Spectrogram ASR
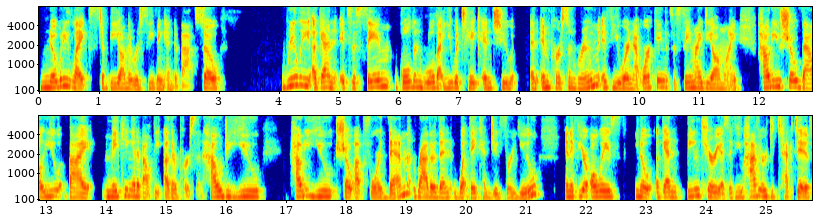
Nobody likes to be on the receiving end of that. So, really, again, it's the same golden rule that you would take into an in-person room if you were networking it's the same idea online how do you show value by making it about the other person how do you how do you show up for them rather than what they can do for you and if you're always you know again being curious if you have your detective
